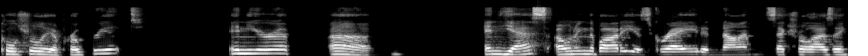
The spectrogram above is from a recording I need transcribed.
culturally appropriate in Europe. Um, and yes, owning the body is great and non-sexualizing.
